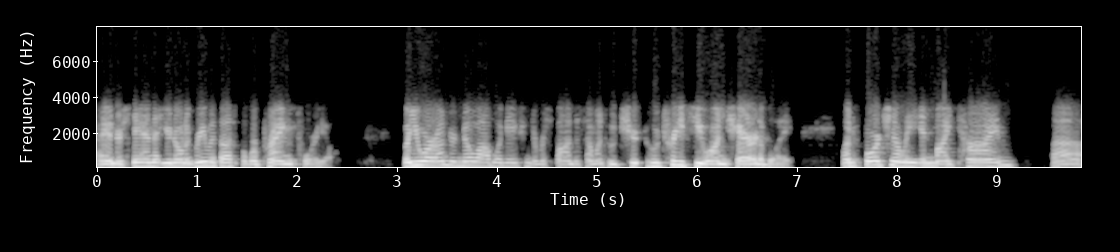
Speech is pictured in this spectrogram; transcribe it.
I understand that you don't agree with us, but we're praying for you but you are under no obligation to respond to someone who, tr- who treats you uncharitably. Unfortunately, in my time uh,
